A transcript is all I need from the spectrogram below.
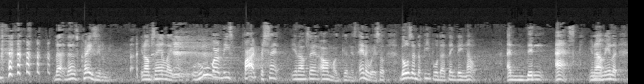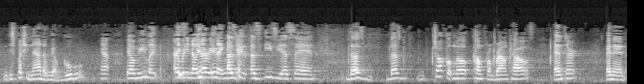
that that is crazy to me. You know what I'm saying? Like, who are these five percent? You know what I'm saying? Oh my goodness. Anyway, so those are the people that think they know, and didn't ask. You know what I mean? Like, especially now that we have Google. yeah. You know what I mean? Like Everybody it's- knows it's- everything. It's as as easy as saying, does does chocolate milk come from brown cows? Enter, and then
